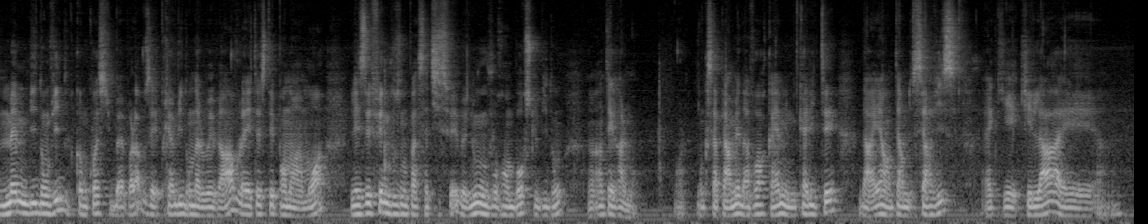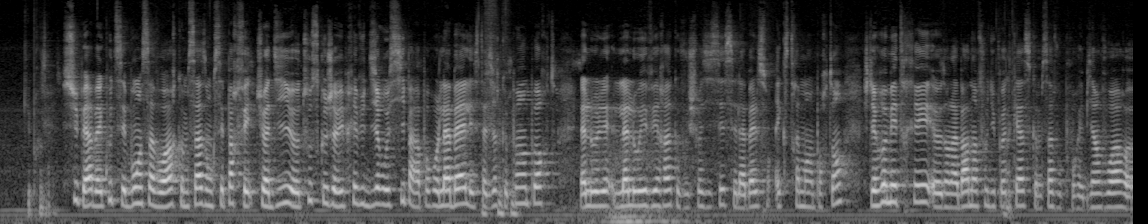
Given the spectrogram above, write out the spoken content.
même bidon vide, comme quoi si ben voilà, vous avez pris un bidon d'aloe vera, vous l'avez testé pendant un mois, les effets ne vous ont pas satisfait, ben nous on vous rembourse le bidon euh, intégralement. Donc ça permet d'avoir quand même une qualité derrière en termes de service euh, qui, est, qui est là et Super, bah écoute, c'est bon à savoir comme ça, donc c'est parfait. Tu as dit euh, tout ce que j'avais prévu de dire aussi par rapport au label, c'est-à-dire que peu importe l'aloe vera que vous choisissez, ces labels sont extrêmement importants. Je les remettrai euh, dans la barre d'infos du podcast, comme ça vous pourrez bien voir. Euh,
